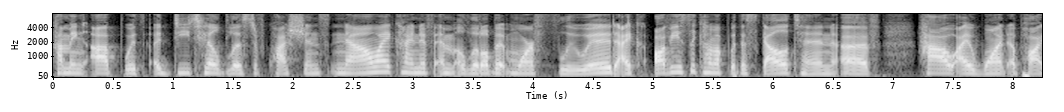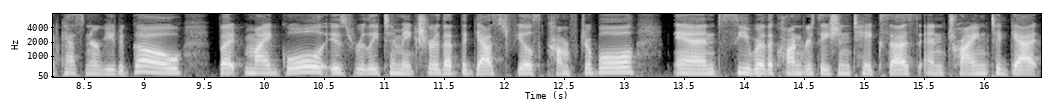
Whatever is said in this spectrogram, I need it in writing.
coming up with a detailed list of questions. Now I kind of am a little bit more fluid. I obviously come up with a skeleton of how I want a podcast interview to go, but my goal is really to make sure that the guest feels comfortable and see where the conversation takes us and trying to get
